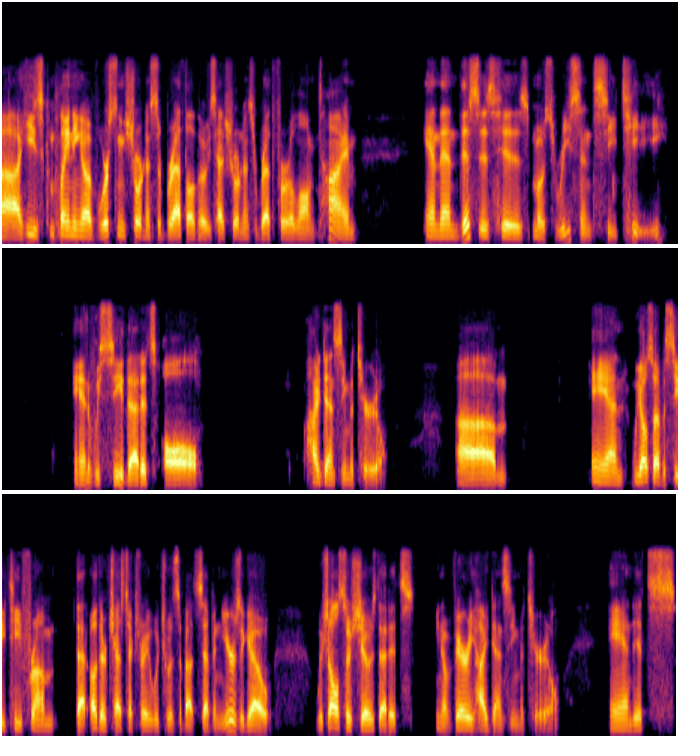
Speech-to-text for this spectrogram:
Uh, he's complaining of worsening shortness of breath, although he's had shortness of breath for a long time. And then this is his most recent CT. And if we see that it's all high density material. Um, and we also have a CT from that other chest x-ray, which was about seven years ago, which also shows that it's, you know, very high density material. And it's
